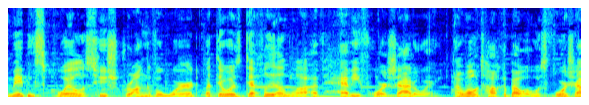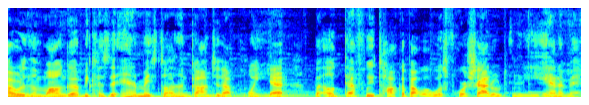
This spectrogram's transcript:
Maybe spoil is too strong of a word, but there was definitely a lot of heavy foreshadowing. I won't talk about what was foreshadowed in the manga because the anime still hasn't gone to that point yet, but I'll definitely talk about what was foreshadowed in the anime.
